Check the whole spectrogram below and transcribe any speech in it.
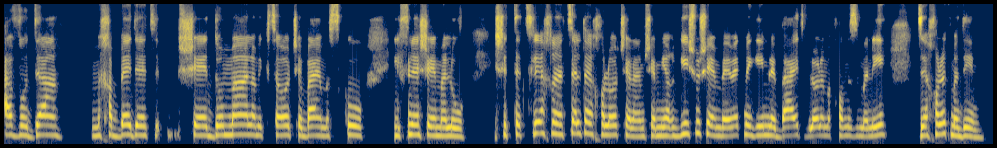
עבודה מכבדת, שדומה למקצועות שבה הם עסקו לפני שהם עלו, שתצליח לנצל את היכולות שלהם, שהם ירגישו שהם באמת מגיעים לבית ולא למקום זמני, זה יכול להיות מדהים.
